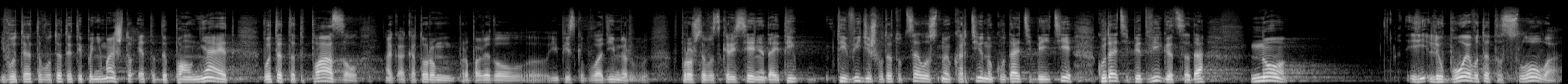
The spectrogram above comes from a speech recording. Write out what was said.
и вот это, вот это, ты понимаешь, что это дополняет вот этот пазл, о, о котором проповедовал э, епископ Владимир в прошлое воскресенье, да, и ты, ты видишь вот эту целостную картину, куда тебе идти, куда тебе двигаться, да, но и любое вот это слово,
